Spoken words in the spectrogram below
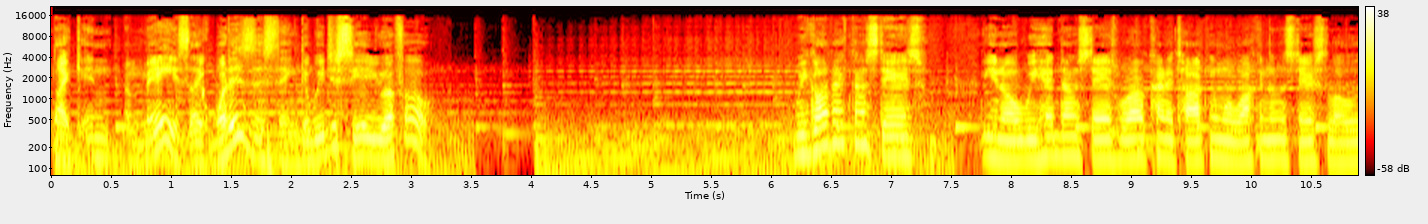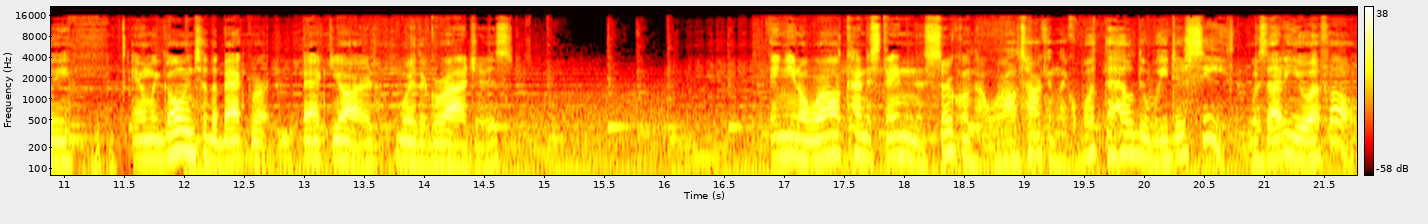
like in amaze like what is this thing? Did we just see a ufo we go back downstairs you know, we head downstairs. We're all kind of talking. We're walking down the stairs slowly, and we go into the back backyard where the garage is. And you know, we're all kind of standing in a circle now. We're all talking like, "What the hell did we just see? Was that a UFO?"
